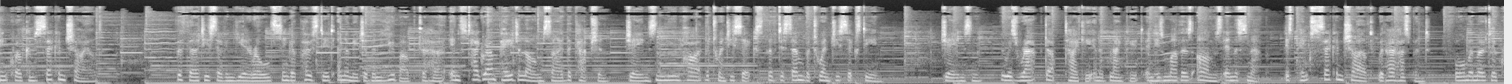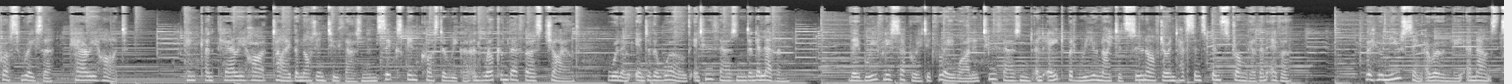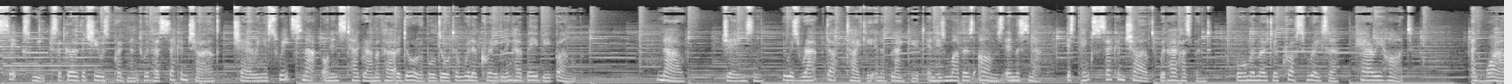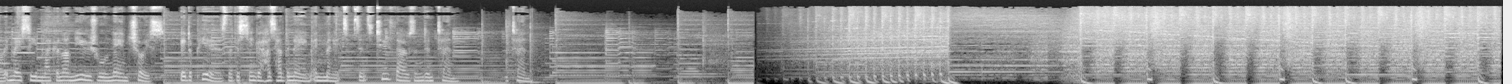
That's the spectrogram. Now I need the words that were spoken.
Pink welcomes second child. The 37-year-old singer posted an image of the new bub to her Instagram page alongside the caption, Jameson Moon Hart the 26th of December 2016. Jameson, who is wrapped up tightly in a blanket in his mother's arms in the snap, is Pink's second child with her husband, former motocross racer, Carey Hart. Pink and Carey Hart tied the knot in 2006 in Costa Rica and welcomed their first child, Willow into the world in 2011. They briefly separated for a while in 2008 but reunited soon after and have since been stronger than ever. The Who Knew singer only announced six weeks ago that she was pregnant with her second child, sharing a sweet snap on Instagram of her adorable daughter Willow cradling her baby bump. Now, Jameson, who is wrapped up tightly in a blanket in his mother's arms in the snap, is Pink's second child with her husband, former motocross racer, Carey Hart. And while it may seem like an unusual name choice, it appears that the singer has had the name in minutes since 2010. 10.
